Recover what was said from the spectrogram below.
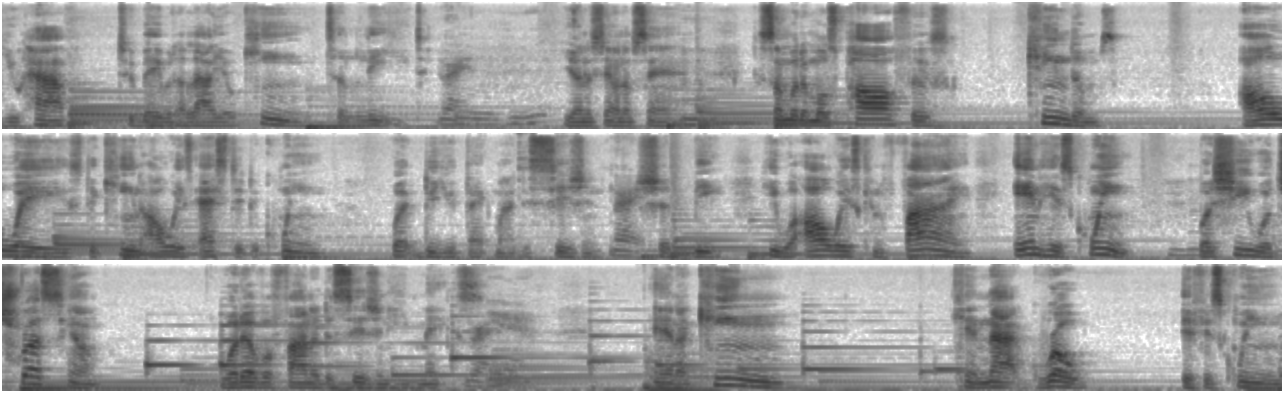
You have to be able to allow your king to lead. Right. Mm-hmm. You understand what I'm saying? Some of the most powerful kingdoms, always the king always asked the queen, "What do you think my decision Right. should be?" He will always confine in his queen, mm-hmm. but she will trust him, whatever final decision he makes. Right. Yeah. And a king cannot grow if his queen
